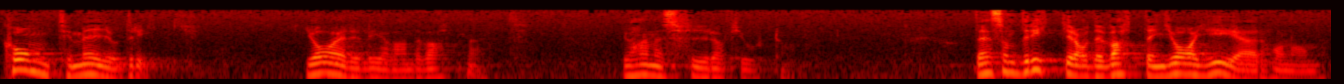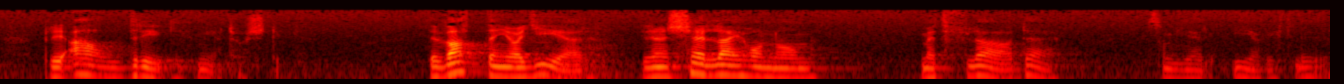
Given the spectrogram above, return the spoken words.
Kom till mig och drick. Jag är det levande vattnet. Johannes 4.14. Den som dricker av det vatten jag ger honom blir aldrig mer törstig. Det vatten jag ger blir en källa i honom med ett flöde som ger evigt liv.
